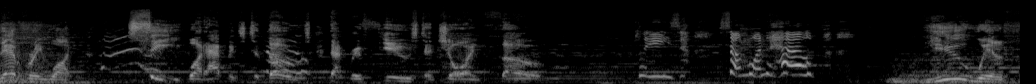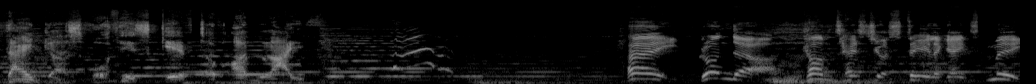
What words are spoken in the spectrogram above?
Behold, everyone! See what happens to those that refuse to join Tho. Please, someone help! You will thank us for this gift of unlife. Hey, Grunda! Come test your steel against me!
